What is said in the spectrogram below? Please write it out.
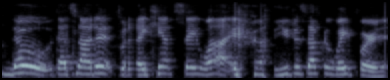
no, that's not it, but I can't say why. you just have to wait for it.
